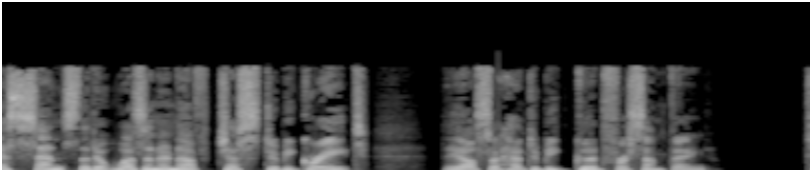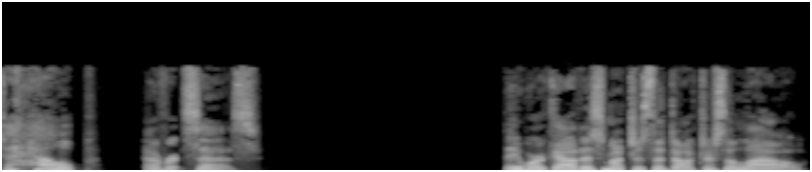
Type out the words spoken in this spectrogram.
A sense that it wasn't enough just to be great. They also had to be good for something. To help, Evert says. They work out as much as the doctors allow,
